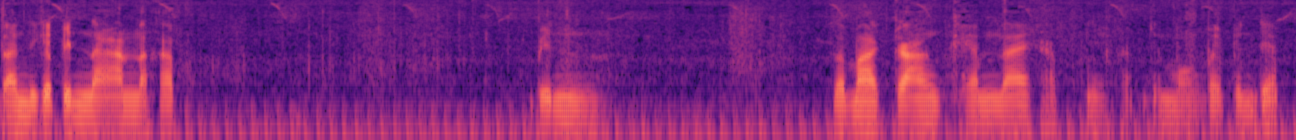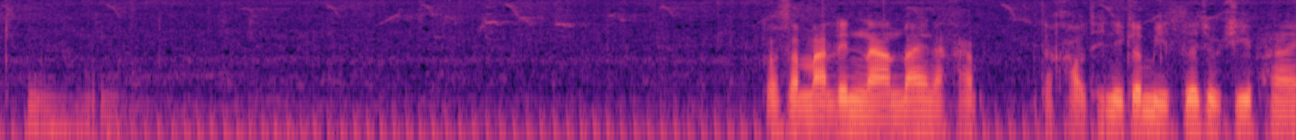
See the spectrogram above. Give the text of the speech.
ด้านนี้ก็เป็นน้ำนะครับ เป็นสามารถกลางแคมป์ได้ครับนี่ครับจะมองไปเป็นเด็บก็สามารถเล่นน้ำได้นะครับแต่เขาที่นี่ก็มีเสื้อชูชีพให้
